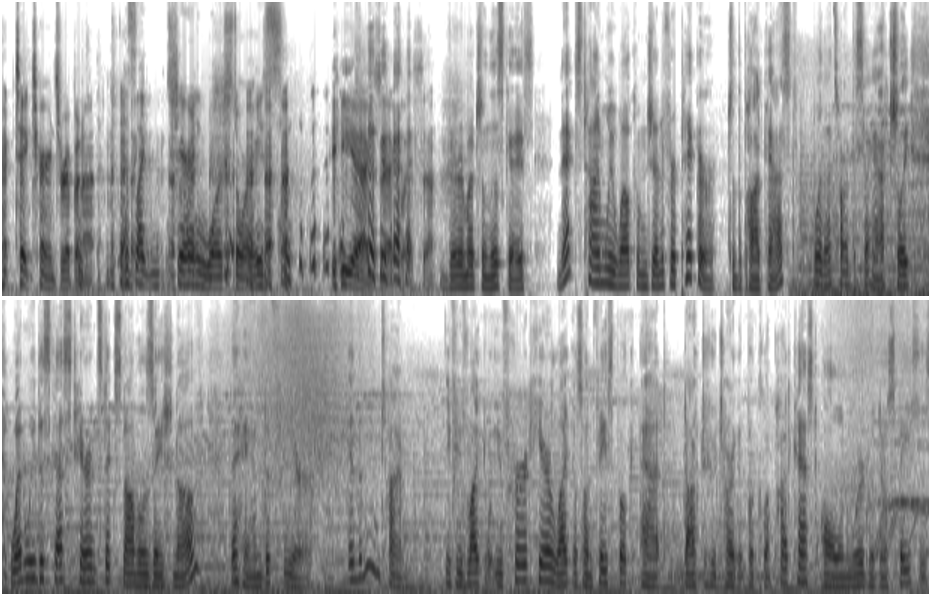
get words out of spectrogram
take turns ripping on. it. It's like sharing war stories. yeah, exactly. So very much in this case. Next time, we welcome Jennifer Picker to the podcast. Boy, that's hard to say, actually. When we discuss Terrance Dicks's novelization of The Hand of Fear. In the meantime, if you've liked what you've heard here, like us on Facebook at Doctor Who Target Book Club Podcast, all one word with no spaces.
